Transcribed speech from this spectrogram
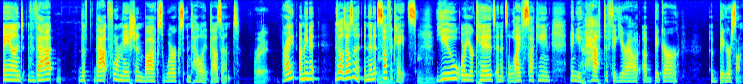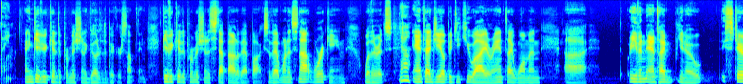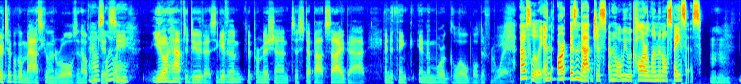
and that the that formation box works until it doesn't right? right? I mean, it until it doesn't, and then it mm-hmm. suffocates mm-hmm. you or your kids, and it's life sucking, and you have to figure out a bigger, a bigger something. And give your kid the permission to go to the bigger something. Give your kid the permission to step out of that box so that when it's not working, whether it's Yeah. anti GLBTQI or anti woman, uh, even anti, you know, stereotypical masculine roles and helping kids see you don't have to do this. To give them the permission to step outside that and to think in a more global, different way. Absolutely, and are, isn't that just? I mean, what we would call our liminal spaces:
